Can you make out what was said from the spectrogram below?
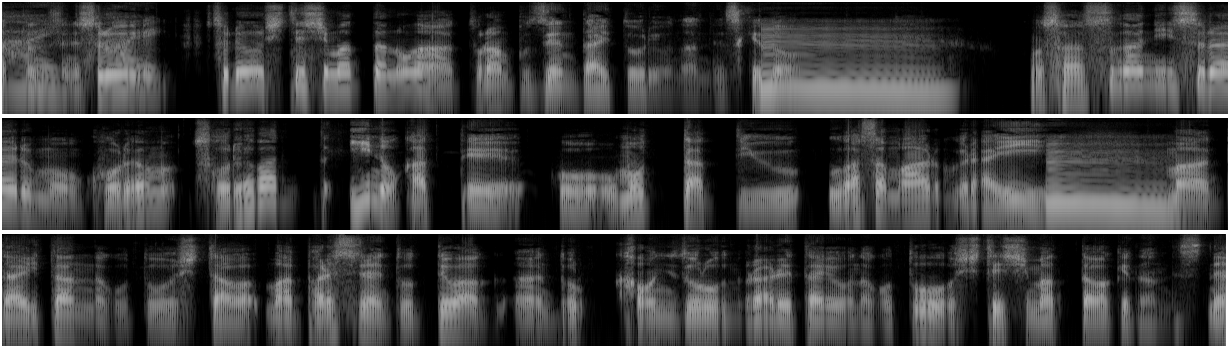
ゃったんですね。はい、それを、はい、それをしてしまったのがトランプ前大統領なんですけど、さすがにイスラエルも、これは、それはいいのかって、こう、思ったっていう噂もあるぐらい、まあ、大胆なことをした、まあ、パレスチナにとっては、顔に泥を塗られたようなことをしてしまったわけなんですね。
